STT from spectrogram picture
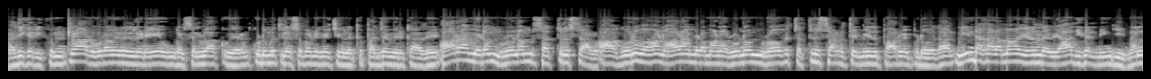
அதிகரிக்கும். உற்றார் உறவினர்களிடையே உங்கள் செல்வாக்கு உயரும். குடும்பத்திலே சுப நிகழ்ச்சிகளுக்கு பஞ்சம் இருக்காது. ஆறாம் இடம் ருணம் சத்ருஸ்தானம். குருவான் குரு பகவான் ஆறாம் இடமான ருணம் ரோக சத்ருஸ்தானத்தை மீது பார்வைப்படுவதால் நீண்ட காலமாக இருந்த வியாதிகள் நீங்கி நல்ல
